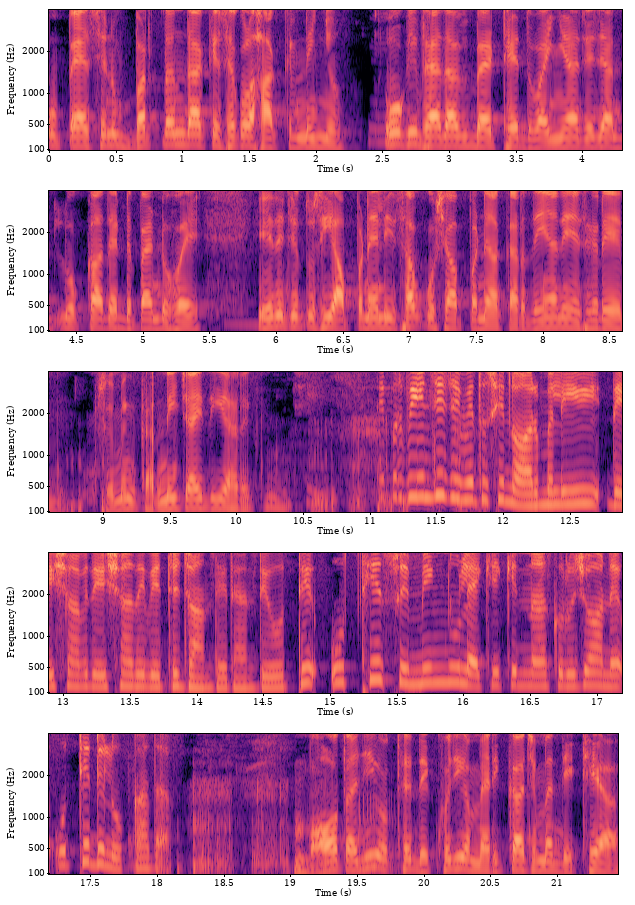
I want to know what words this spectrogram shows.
ਉਹ ਪੈਸੇ ਨੂੰ ਵਰਤਣ ਦਾ ਕਿਸੇ ਕੋਲ ਹੱਕ ਨਹੀਂ ਹੋ ਉਹ ਕੀ ਫਾਇਦਾ ਵੀ ਬੈਠੇ ਦਵਾਈਆਂ 'ਚ ਜਾਂ ਲੋਕਾਂ ਤੇ ਡਿਪੈਂਡ ਹੋਏ। ਇਹਦੇ 'ਚ ਤੁਸੀਂ ਆਪਣੇ ਲਈ ਸਭ ਕੁਝ ਆਪਣਾ ਕਰਦੇ ਆ ਤੇ ਇਸ ਕਰਕੇ ਸਵਿਮਿੰਗ ਕਰਨੀ ਚਾਹੀਦੀ ਆ ਹਰ ਇੱਕ ਨੂੰ। ਤੇ ਪ੍ਰਵੀਨ ਜੀ ਜਿਵੇਂ ਤੁਸੀਂ ਨਾਰਮਲੀ ਦੇਸ਼ਾਂ ਵਿਦੇਸ਼ਾਂ ਦੇ ਵਿੱਚ ਜਾਂਦੇ ਰਹਿੰਦੇ ਹੋ ਤੇ ਉੱਥੇ ਸਵਿਮਿੰਗ ਨੂੰ ਲੈ ਕੇ ਕਿੰਨਾ ਕੁ ਰੁਝਾਨ ਹੈ ਉੱਥੇ ਦੇ ਲੋਕਾਂ ਦਾ? ਬਹੁਤ ਹੈ ਜੀ ਉੱਥੇ ਦੇਖੋ ਜੀ ਅਮਰੀਕਾ 'ਚ ਮੈਂ ਦੇਖਿਆ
